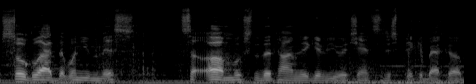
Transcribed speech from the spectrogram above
So glad that when you miss, so, uh, most of the time they give you a chance to just pick it back up.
